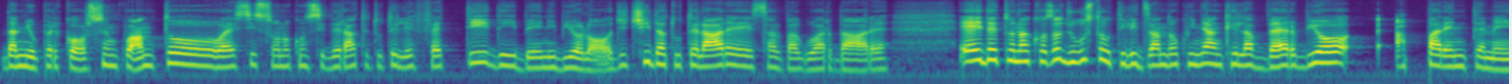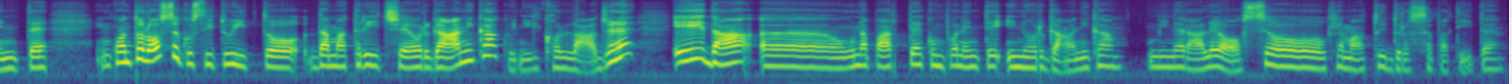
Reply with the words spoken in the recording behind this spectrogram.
dal mio percorso, in quanto essi sono considerati tutti gli effetti dei beni biologici da tutelare e salvaguardare. E hai detto una cosa giusta utilizzando quindi anche l'avverbio apparentemente, in quanto l'osso è costituito da matrice organica, quindi il collagene, e da eh, una parte componente inorganica, un minerale osseo chiamato idrossapatite.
